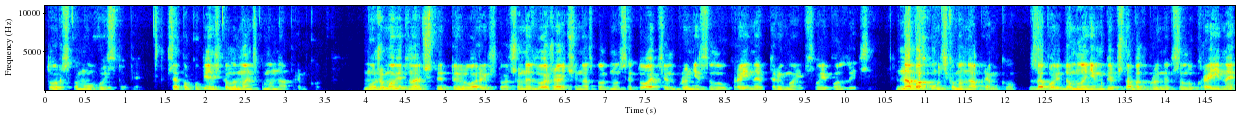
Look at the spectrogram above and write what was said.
Торському виступі. Це по Куп'янсько-Лиманському напрямку. Можемо відзначити товариство, що незважаючи на складну ситуацію, Збройні сили України втримають свої позиції. На Бахмутському напрямку, за повідомленням Генштаба Збройних сил України,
